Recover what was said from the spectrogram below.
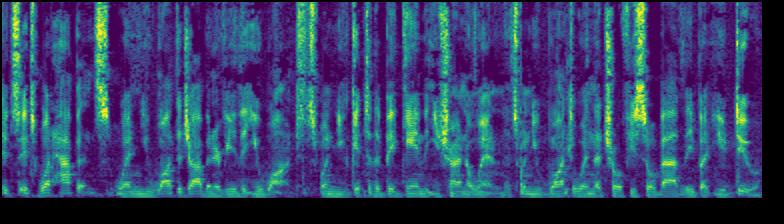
it's it's what happens when you want the job interview that you want. It's when you get to the big game that you're trying to win. It's when you want to win that trophy so badly, but you do.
